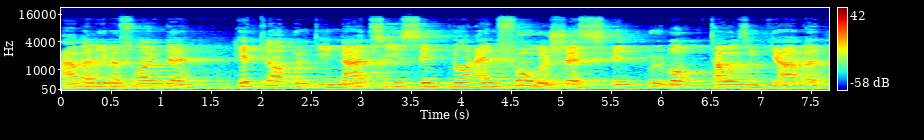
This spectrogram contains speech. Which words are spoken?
Aber, liebe Freunde, Hitler und die Nazis sind nur ein Vogelschiss in über 1000 Jahre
